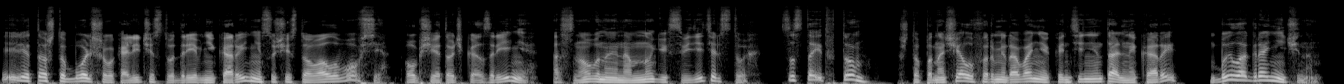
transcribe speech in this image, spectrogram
или то, что большего количества древней коры не существовало вовсе. Общая точка зрения, основанная на многих свидетельствах, состоит в том, что поначалу формирование континентальной коры было ограниченным,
